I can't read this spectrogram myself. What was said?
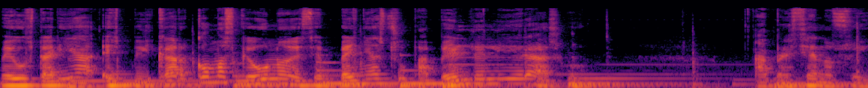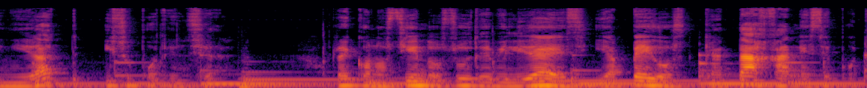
me gustaría explicar cómo es que uno desempeña su papel de liderazgo, apreciando su dignidad y su potencial, reconociendo sus debilidades y apegos que atajan ese potencial,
